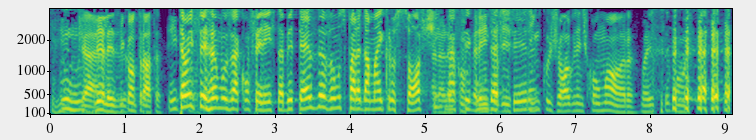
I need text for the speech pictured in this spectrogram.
Uhum. Já, Beleza. Me contrata. Então encerramos a conferência da Bethesda, vamos para a da Microsoft Caralho, na segunda-feira. cinco jogos, a gente ficou uma hora. Vai ser bom.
